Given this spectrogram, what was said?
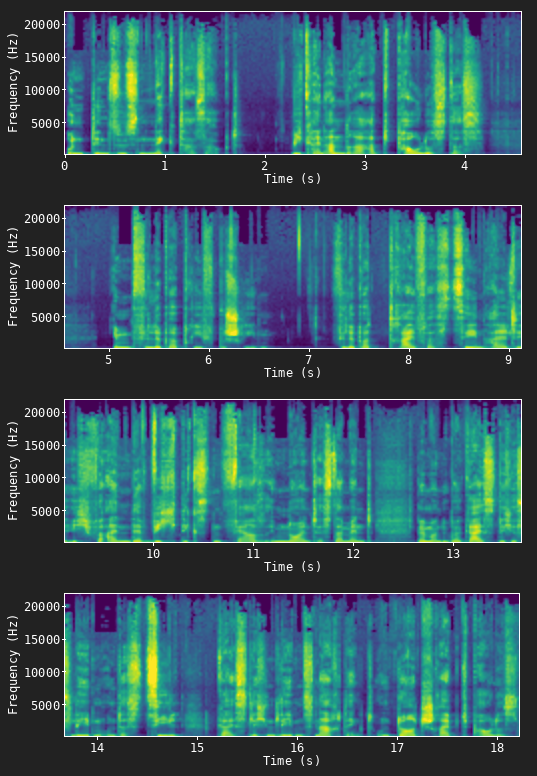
und den süßen Nektar saugt. Wie kein anderer hat Paulus das im Philipperbrief beschrieben. Philippa 3, Vers 10 halte ich für einen der wichtigsten Verse im Neuen Testament, wenn man über geistliches Leben und das Ziel geistlichen Lebens nachdenkt. Und dort schreibt Paulus,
